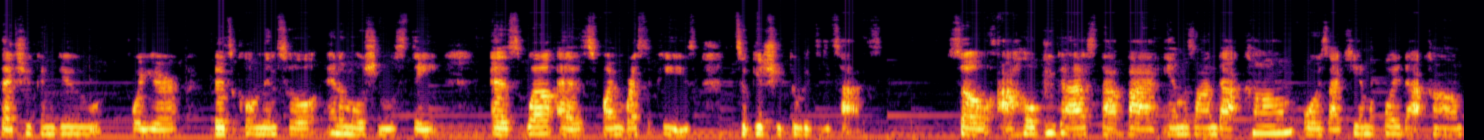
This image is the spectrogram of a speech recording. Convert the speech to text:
that you can do for your physical, mental, and emotional state, as well as fun recipes to get you through the detox. So I hope you guys stop by Amazon.com or ZykiaMcCoy.com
